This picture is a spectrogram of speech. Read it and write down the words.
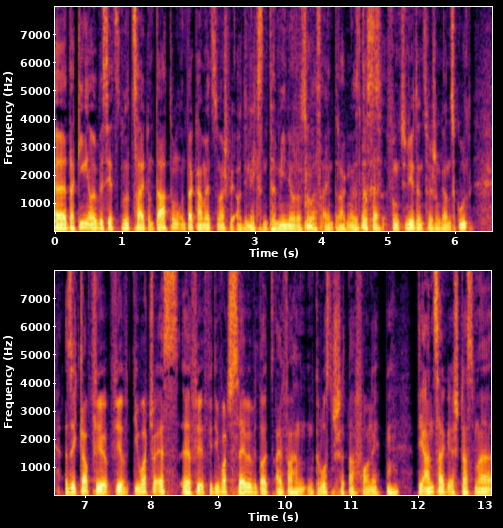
Äh, da ging aber bis jetzt nur Zeit und Datum und da kann man jetzt zum Beispiel auch die nächsten Termine oder sowas eintragen. Also das Okay. funktioniert inzwischen ganz gut. Also ich glaube, für, für die WatchOS, äh, für, für die Watch selber bedeutet es einfach einen, einen großen Schritt nach vorne. Mhm. Die Ansage ist, dass man,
